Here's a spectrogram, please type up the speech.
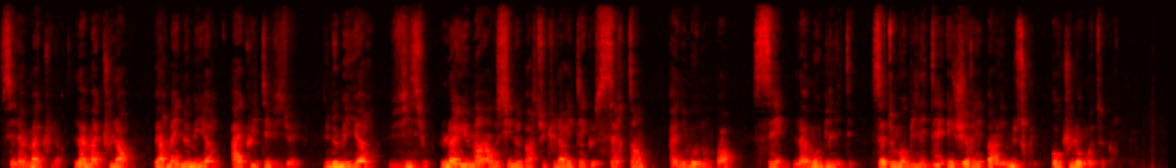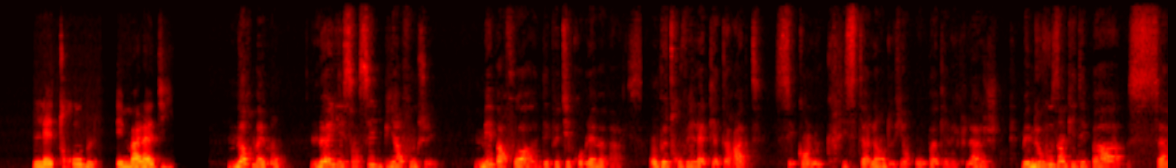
C'est la macula. La macula permet une meilleure acuité visuelle, une meilleure vision. L'œil humain a aussi une particularité que certains animaux n'ont pas, c'est la mobilité. Cette mobilité est gérée par les muscles oculomoteurs. Les troubles et maladies. Normalement, l'œil est censé bien fonctionner, mais parfois des petits problèmes apparaissent. On peut trouver la cataracte, c'est quand le cristallin devient opaque avec l'âge, mais ne vous inquiétez pas, ça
